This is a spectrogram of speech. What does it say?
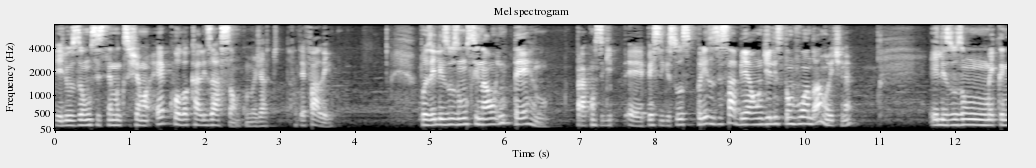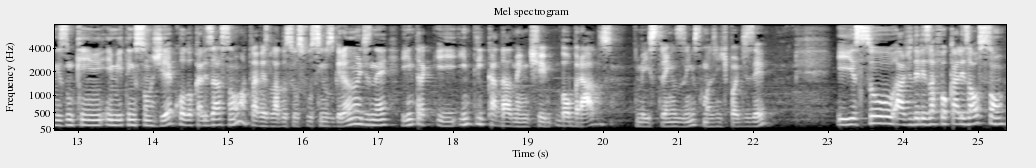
eles usam um sistema que se chama ecolocalização, como eu já até falei. Pois eles usam um sinal interno para conseguir é, perseguir suas presas e saber aonde eles estão voando à noite, né? Eles usam um mecanismo que emitem sons de ecolocalização através lá dos seus focinhos grandes, né? Intra, e intricadamente dobrados, meio estranhozinhos, como a gente pode dizer e isso ajuda eles a focalizar o som,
